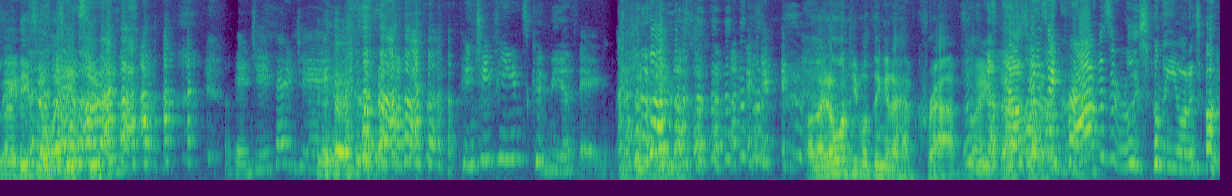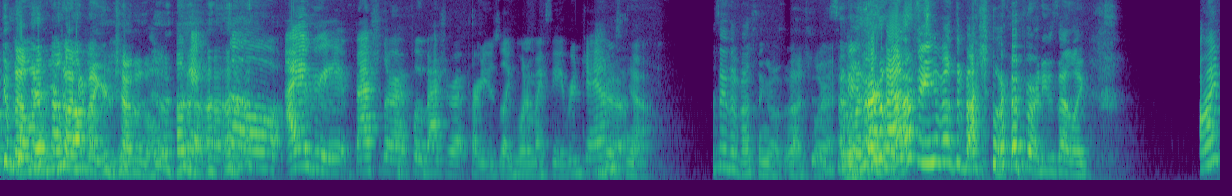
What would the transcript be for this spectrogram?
Ladies, it will eat you. Pinchy, pinchy. Pinchy peens could be a thing. Although I don't want people thinking I have crabs. Like No, I that's was gonna uh, say crab isn't really something you want to talk about when you're talking about your genitals. Okay, so I agree. Bachelorette, faux bachelorette party was like one of my favorite jams. Yeah. Say the best thing about the Bachelorette. So Okay, the best thing about the Bachelorette party is that like I'm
